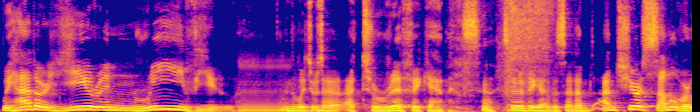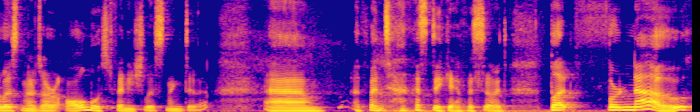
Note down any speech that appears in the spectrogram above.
we had our year in review, mm. which was a, a terrific episode. terrific episode. I'm, I'm sure some of our listeners are almost finished listening to it. Um, a fantastic episode. But for now,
